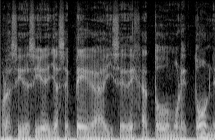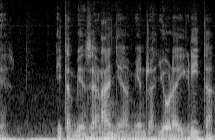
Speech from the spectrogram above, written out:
Por así decir, ella se pega y se deja todo moretones. Y también se araña mientras llora y grita.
